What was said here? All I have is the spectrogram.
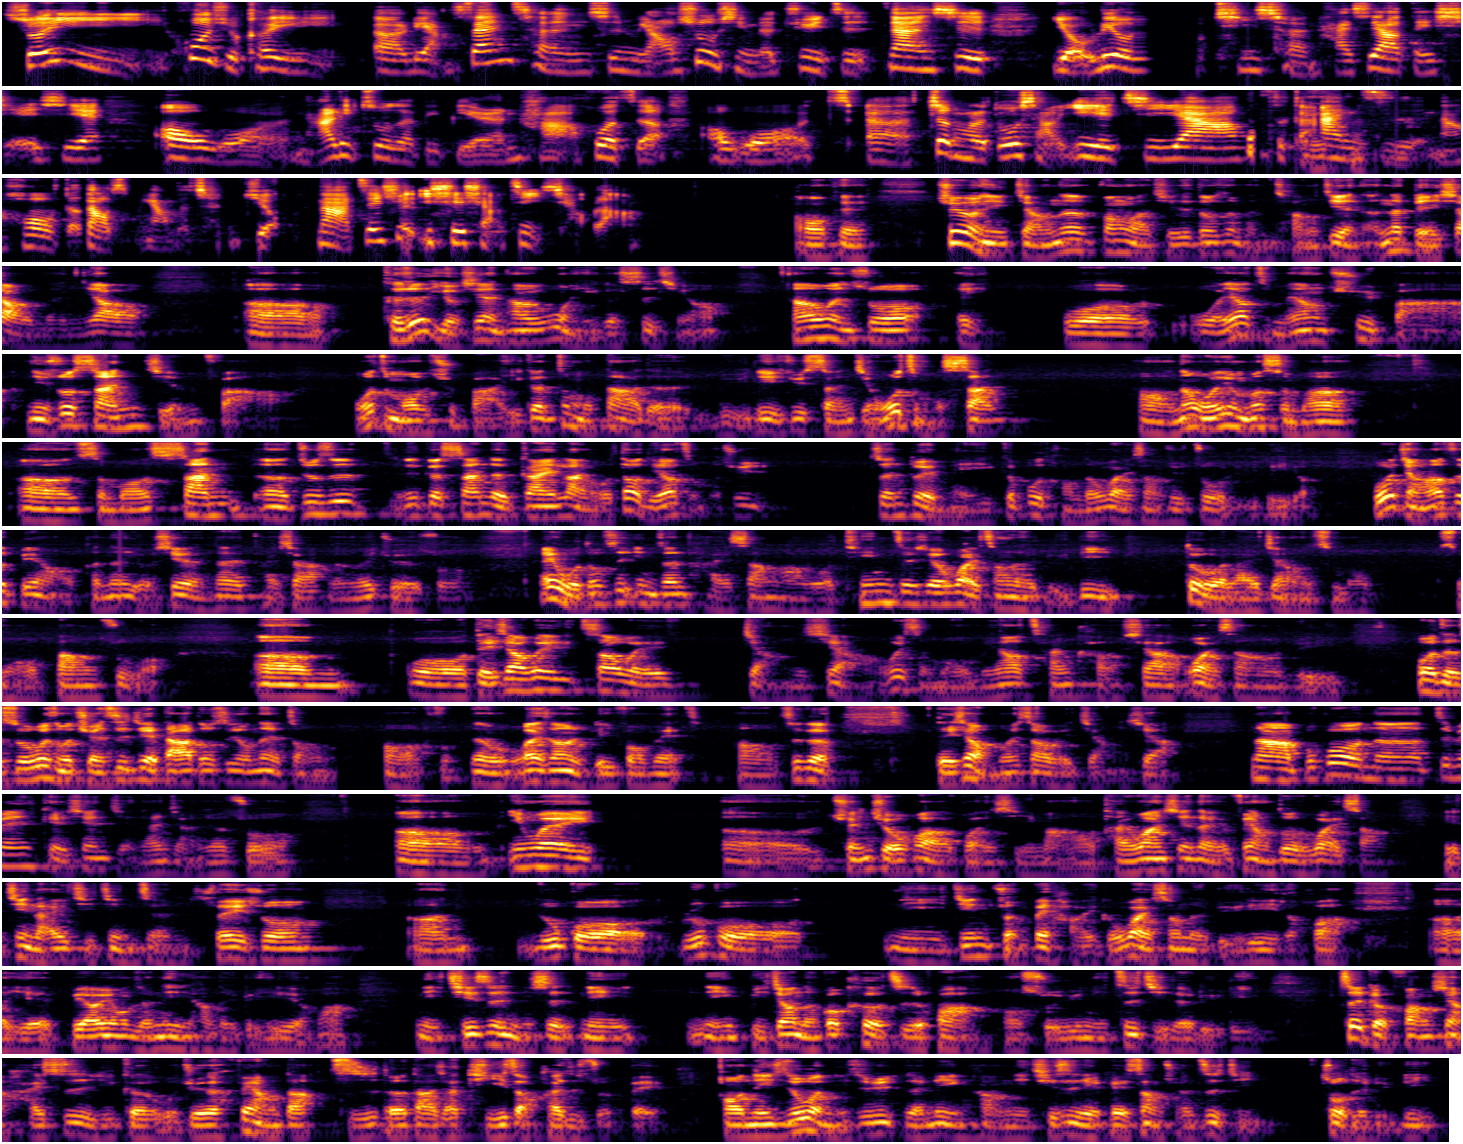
所以或许可以，呃，两三层是描述型的句子，但是有六七层还是要得写一些哦，我哪里做的比别人好，或者哦，我呃挣了多少业绩呀、啊，这个案子然后得到什么样的成就，那这些一些小技巧啦。OK，就你讲的方法其实都是很常见的。那等一下我们要呃，可是有些人他会问一个事情哦，他问说，哎。我我要怎么样去把你说删减法哦？我怎么去把一个这么大的履历去删减？我怎么删？哦，那我有没有什么呃什么删呃，就是一个删的 guideline？我到底要怎么去针对每一个不同的外商去做履历哦？不过讲到这边哦，可能有些人在台下可能会觉得说，哎，我都是应征台商啊，我听这些外商的履历对我来讲有什么什么帮助哦？嗯，我等一下会稍微。讲一下为什么我们要参考一下外商履历，或者说为什么全世界大家都是用那种哦，那外商履历 format 哦，这个等一下我们会稍微讲一下。那不过呢，这边可以先简单讲一下说，呃，因为呃全球化的关系嘛，哦，台湾现在有非常多的外商也进来一起竞争，所以说，嗯、如果如果你已经准备好一个外商的履历的话，呃，也不要用人力银行的履历的话，你其实你是你。你比较能够克制化哦，属于你自己的履历，这个方向还是一个我觉得非常大，值得大家提早开始准备。哦，你如果你是人力银行，你其实也可以上传自己做的履历，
